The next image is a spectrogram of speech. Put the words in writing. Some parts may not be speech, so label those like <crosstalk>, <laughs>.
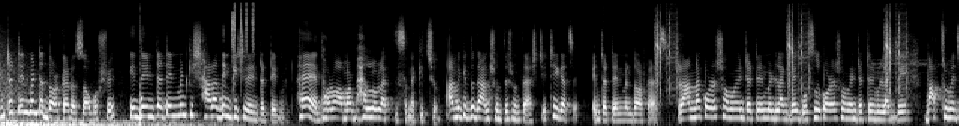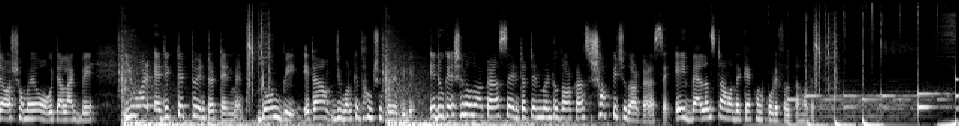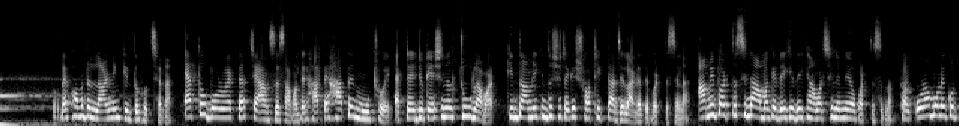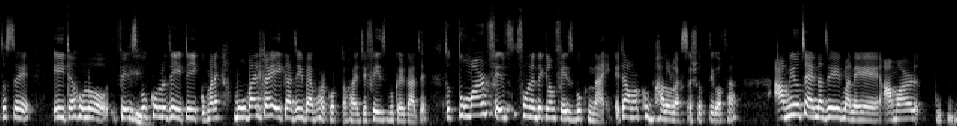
এন্টারটেনমেন্টের দরকার আছে অবশ্যই, কিন্তু এন্টারটেনমেন্ট কি সারাদিন কিসের এন্টারটেনমেন্ট হ্যাঁ ধরো আমার ভালো লাগতেছে না কিছু। আমি কিন্তু গান শুনতে শুনতে আসছি, ঠিক আছে এন্টারটেনমেন্ট দরকার আছে। রান্না করার সময় এন্টারটেনমেন্ট লাগবে, গোসল করার সময় এন্টারটেনমেন্ট লাগবে বাথরুমে যাওয়ার সময়ও ওইটা লাগবে। You are addicted to entertainment don't be এটা জীবনকে ধ্বংস করে দিবে। এডুকেশনও দরকার আছে এন্টারটেনমেন্টও দরকার আছে, সবকিছু দরকার আছে। এই ব্যালেন্সটা আমাদেরকে এখন করে ফেলতে হবে। তো দেখো, আমাদের লার্নিং কিন্তু হচ্ছে না। এত বড় একটা চান্সেস আমাদের হাতে, হাতের মুঠোয় একটা এডুকেশনাল টুল আমার কিন্তু আমি কিন্তু সেটাকে সঠিক কাজে লাগাতে পারতেছি না। আমি পারতেছি না, আমাকে দেখে দেখে আমার ছেলে মেয়েও পারতেছে না। কারণ ওরা মনে করতেছে এইটা হলো ফেসবুক হলো যে এইটাই মানে মোবাইলটা এই কাজেই ব্যবহার করতে হয় যে ফেসবুকের কাজে। তো তোমার ফোনে দেখলাম ফেসবুক নাই। এটা আমার খুব ভালো লাগছে, সত্যি কথা। আমিও চাই না যে মানে আমার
